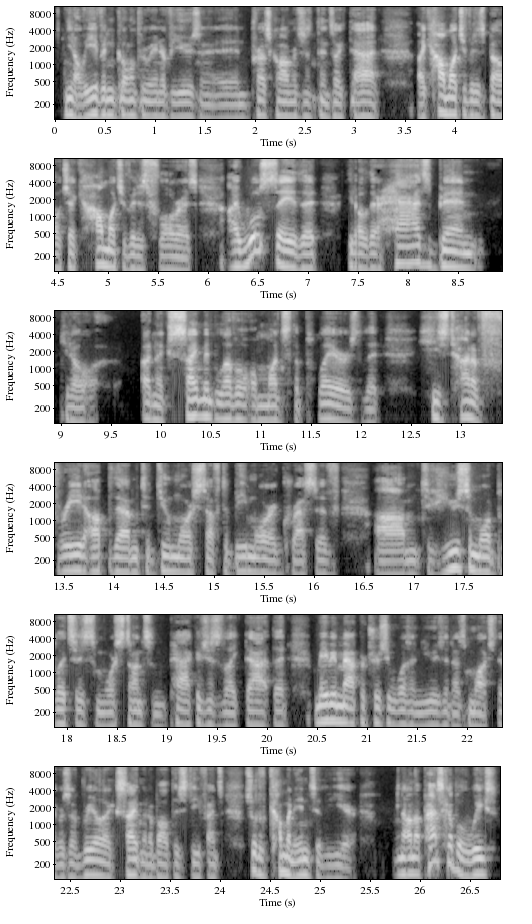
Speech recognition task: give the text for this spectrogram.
you know, even going through interviews and, and, press conferences and things like that, like how much of it is Belichick, how much of it is Flores. I will say that, you know, there has been, you know, an excitement level amongst the players that he's kind of freed up them to do more stuff, to be more aggressive, um, to use some more blitzes, some more stunts and packages like that, that maybe Matt Patricia wasn't using as much. There was a real excitement about this defense sort of coming into the year. Now, in the past couple of weeks,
